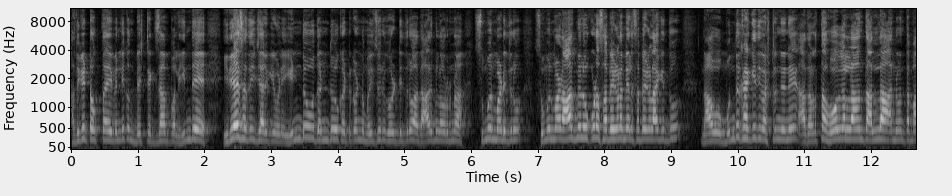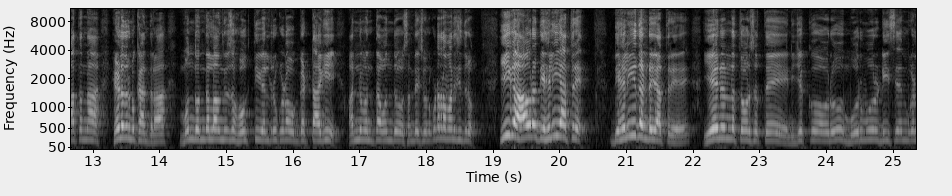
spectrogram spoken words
ಹದಗೆಟ್ಟು ಹೋಗ್ತಾ ಇವೆ ಅನ್ನಲಿಕ್ಕೆ ಒಂದು ಬೆಸ್ಟ್ ಎಕ್ಸಾಂಪಲ್. ಹಿಂದೆ ಇದೇ ಸತೀಶ್ ಜಾರಕಿಹೊಳಿ ಹಿಂಡು ದಂಡು ಕಟ್ಕೊಂಡು ಮೈಸೂರಿಗೆ ಹೊರಟಿದ್ರು ಅದಾದಮೇಲೆ ಅವ್ರನ್ನ ಸುಮ್ಮನ್ ಮಾಡಿದ್ರು. ಸುಮ್ಮನ್ ಮಾಡಾದ್ಮೇಲೂ ಕೂಡ ಸಭೆಗಳ ಮೇಲೆ ಸಭೆಗಳಾಗಿದ್ದು. ನಾವು ಮುಂದಕ್ಕೆ ಹಾಕಿದ್ದೀವಿ ಅಷ್ಟನ್ನೇ ಅದರ್ಥ ಹೋಗಲ್ಲ ಅಂತ ಅಲ್ಲ ಅನ್ನುವಂಥ ಮಾತನ್ನು ಹೇಳೋದ್ರ ಮುಖಾಂತರ ಮುಂದೊಂದಲ್ಲ ಒಂದು ದಿವಸ ಹೋಗ್ತೀವಿ ಎಲ್ಲರೂ ಕೂಡ ಒಗ್ಗಟ್ಟಾಗಿ ಅನ್ನುವಂಥ ಒಂದು ಸಂದೇಶವನ್ನು ಕೂಡ ರವಾನಿಸಿದರು. ಈಗ ಅವರ ದೆಹಲಿ ಯಾತ್ರೆ ದೆಹಲಿ ದಂಡಯಾತ್ರೆ ಏನನ್ನು ತೋರಿಸುತ್ತೆ? ನಿಜಕ್ಕೂ ಅವರು ಮೂರು ಮೂರು ಡಿ ಸಿ ಎಮ್ಗಳ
